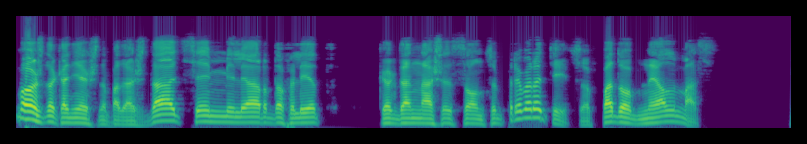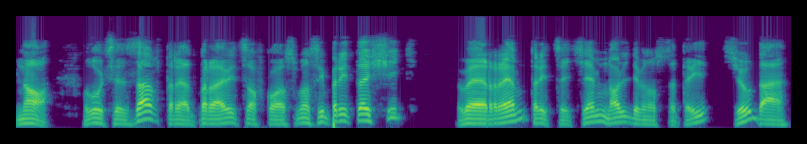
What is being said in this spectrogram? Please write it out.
Можно, конечно, подождать 7 миллиардов лет, когда наше Солнце превратится в подобный алмаз. Но лучше завтра отправиться в космос и притащить ВРМ-37093 сюда.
